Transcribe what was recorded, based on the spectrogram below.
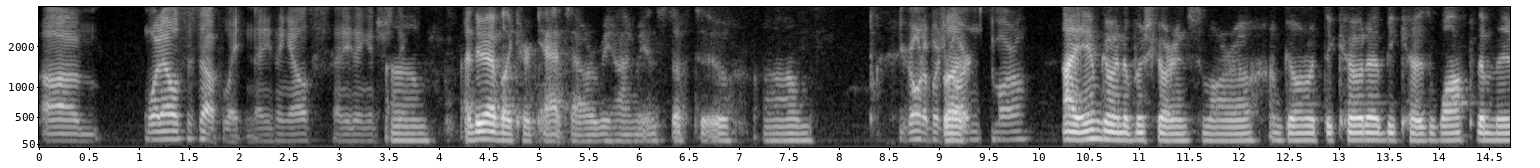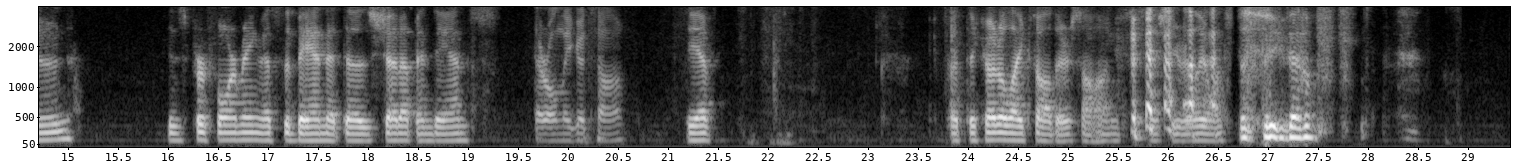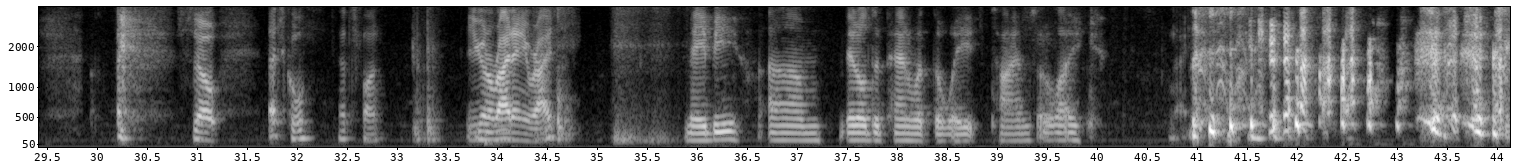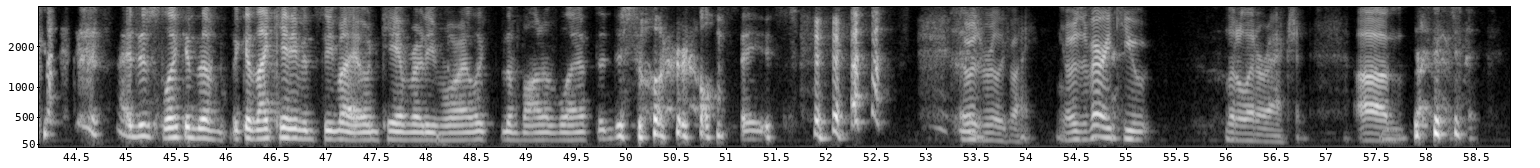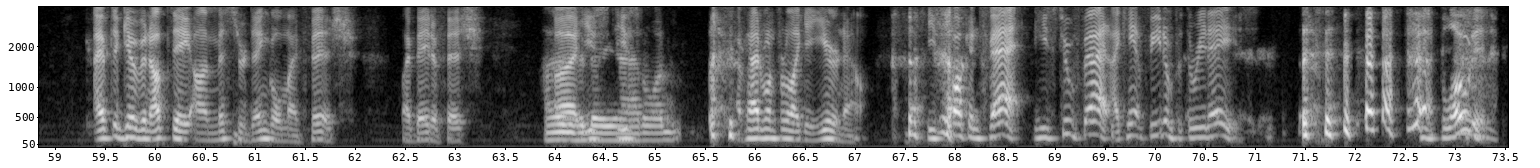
um what else is up Lleyton? Anything else? Anything interesting? Um, I do have like her cat tower behind me and stuff too. Um, you're going to Busch Gardens tomorrow? I am going to Busch Gardens tomorrow. I'm going with Dakota because Walk the Moon is performing. That's the band that does Shut Up and Dance. their only good song Yep. But Dakota likes all their songs, so she really wants to see them. so that's cool that's fun Are you gonna ride any rides Maybe. Um, it'll depend what the wait times are like. nice I just look at them because I can't even see my own camera anymore. I look at the bottom left and just saw her whole face. it was really funny. It was a very cute little interaction. Um, I have to give an update on Mr. Dingle, my fish, my betta fish. Uh, he's- he's- had one. I've had one for like a year now. He's fucking fat. He's too fat. I can't feed him for three days. He's bloated.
